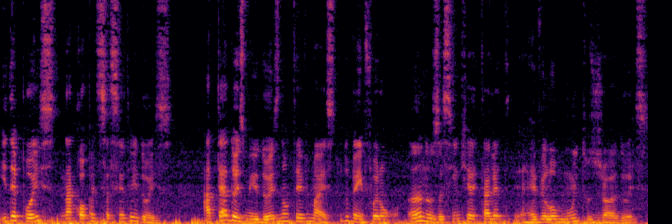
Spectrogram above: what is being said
e depois na Copa de 62. Até 2002 não teve mais. Tudo bem, foram anos assim que a Itália revelou muitos jogadores.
